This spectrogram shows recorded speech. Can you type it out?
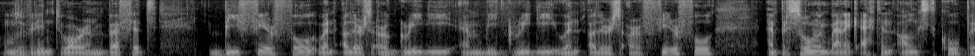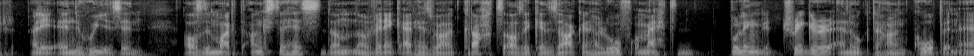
onze vriend Warren Buffett. Be fearful when others are greedy and be greedy when others are fearful. En persoonlijk ben ik echt een angstkoper. Allee, in de goede zin. Als de markt angstig is, dan, dan vind ik ergens wel kracht als ik in zaken geloof om echt pulling the trigger en ook te gaan kopen. Hè.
